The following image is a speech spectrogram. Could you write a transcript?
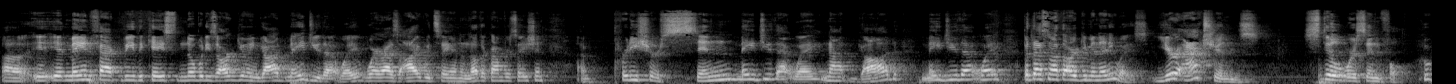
Uh, it, it, may, in fact, be the case nobody's arguing God made you that way, whereas I would say in another conversation, I'm pretty sure sin made you that way, not God made you that way. But that's not the argument, anyways. Your actions still were sinful. Who,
